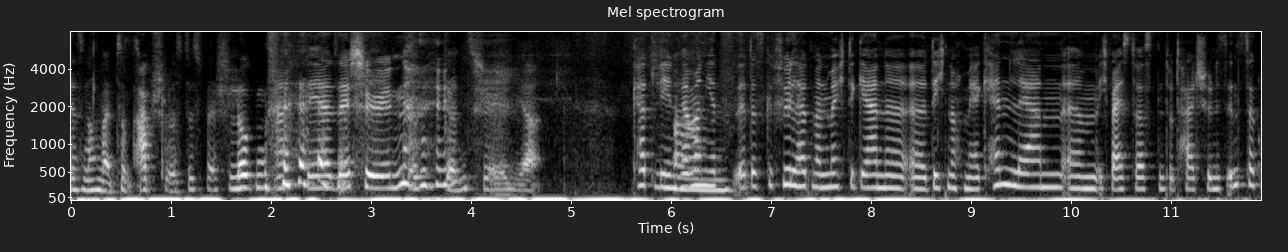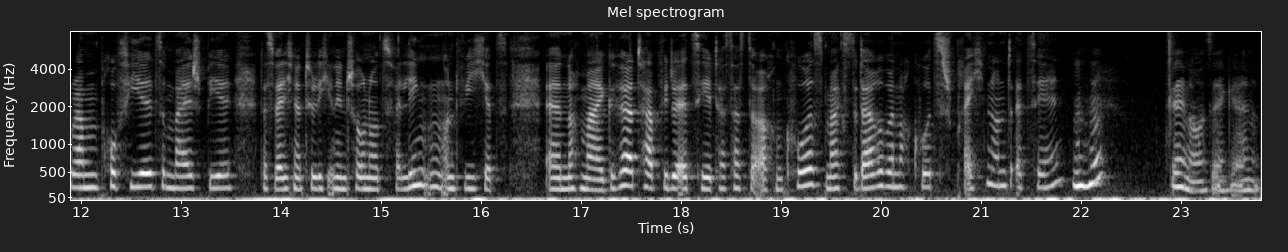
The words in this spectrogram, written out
Das nochmal zum Abschluss des Verschluckens. Ach, sehr, sehr schön. Ganz schön, ja. Kathleen, wenn man jetzt ähm. äh, das Gefühl hat, man möchte gerne äh, dich noch mehr kennenlernen, ähm, ich weiß, du hast ein total schönes Instagram-Profil zum Beispiel, das werde ich natürlich in den Show Notes verlinken und wie ich jetzt äh, nochmal gehört habe, wie du erzählt hast, hast du auch einen Kurs. Magst du darüber noch kurz sprechen und erzählen? Mhm. Genau, sehr gerne.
